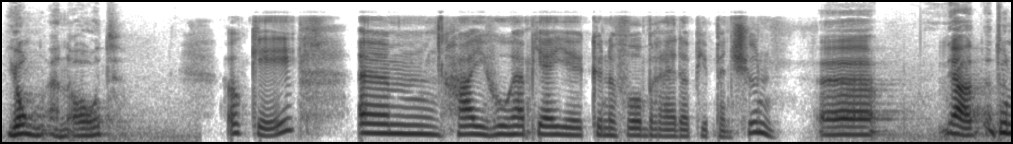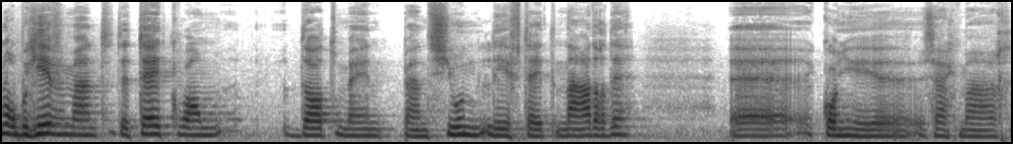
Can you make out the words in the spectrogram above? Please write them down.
jong en oud. Oké. Okay. Um, ehm, hoe heb jij je kunnen voorbereiden op je pensioen? ja, toen op een gegeven moment de tijd kwam dat mijn pensioenleeftijd naderde, kon je zeg maar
